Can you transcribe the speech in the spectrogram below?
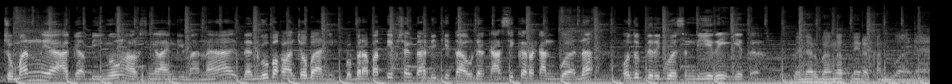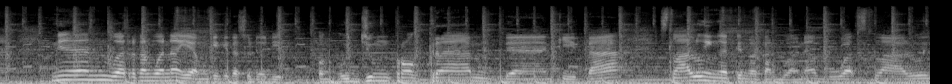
cuman ya agak bingung harus ngelain gimana dan gue bakalan coba nih. Beberapa tips yang tadi kita udah kasih ke rekan buana untuk diri gue sendiri gitu. Bener banget nih rekan buana. Dan buat rekan buana ya mungkin kita sudah di penghujung program dan kita selalu ingetin rekan buana buat selalu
